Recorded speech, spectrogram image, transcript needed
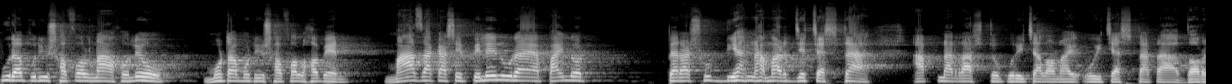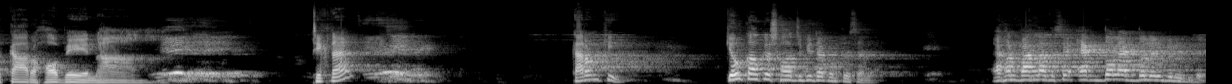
পুরাপুরি সফল না হলেও মোটামুটি সফল হবেন। মাঝ আকাশে পেলেন উড়ায়া পাইলট প্যারাশুট দিয়া নামার যে চেষ্টা আপনার রাষ্ট্র পরিচালনায় ওই চেষ্টাটা দরকার হবে না। ঠিক না? কারণ কি? কেউ কাউকে সহযোগিতা করতেছে না। এখন বাংলাদেশে একদল এক দলের বিরুদ্ধে।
